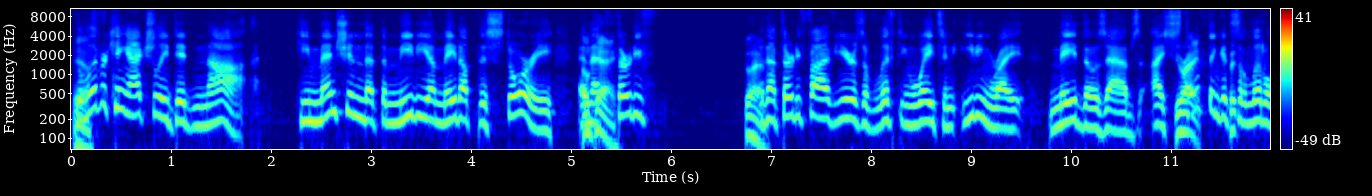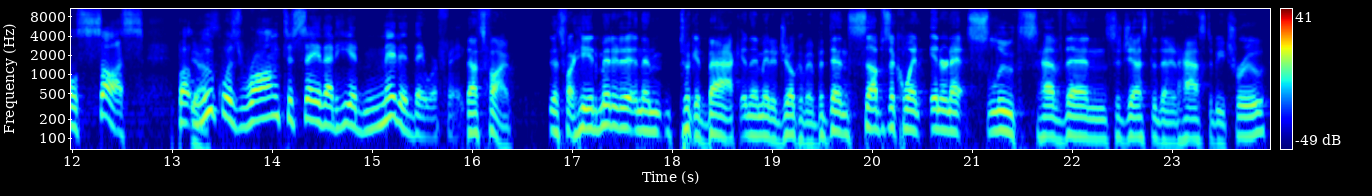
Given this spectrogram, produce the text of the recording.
The Yes. Liver King actually did not. He mentioned that the media made up this story and Okay. that 30 Go ahead. and that 35 years of lifting weights and eating right made those abs. I still right, think it's but- a little sus, but Yes. Luke was wrong to say that he admitted they were fake. That's fine. That's fine. He admitted it and then took it back and then made a joke of it. But then subsequent internet sleuths have then suggested that it has to be true.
